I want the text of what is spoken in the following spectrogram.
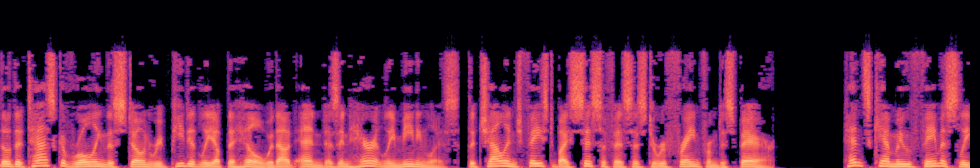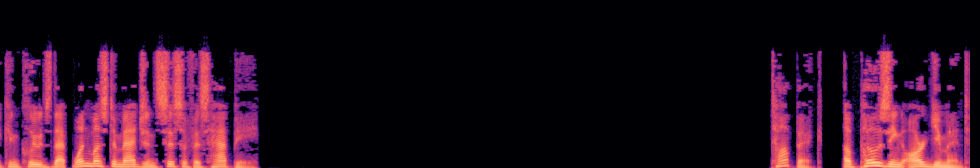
Though the task of rolling the stone repeatedly up the hill without end is inherently meaningless, the challenge faced by Sisyphus is to refrain from despair. Hence Camus famously concludes that, one must imagine Sisyphus happy. Opposing argument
